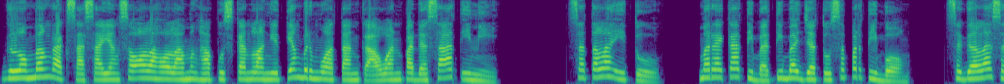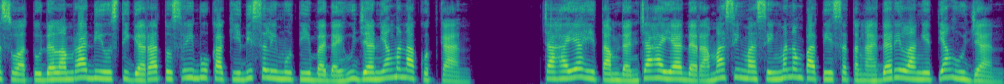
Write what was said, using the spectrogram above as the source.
Gelombang raksasa yang seolah-olah menghapuskan langit yang bermuatan ke awan pada saat ini. Setelah itu, mereka tiba-tiba jatuh seperti bom. Segala sesuatu dalam radius 300 ribu kaki diselimuti badai hujan yang menakutkan. Cahaya hitam dan cahaya darah masing-masing menempati setengah dari langit yang hujan.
